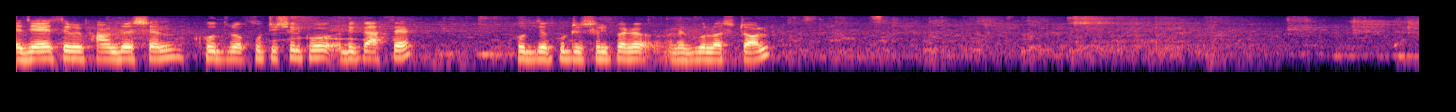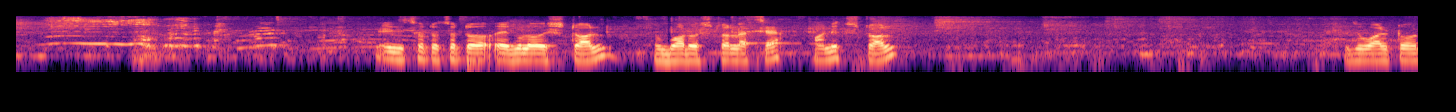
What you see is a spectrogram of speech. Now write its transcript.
এই যে এসএবি ফাউন্ডেশন ক্ষুদ্র কুটির শিল্প দিকে আছে, ক্ষুদ্র কুটির শিল্পের অনেকগুলো স্টল। এই যে ছোট ছোট এগুলো স্টল, বড় স্টল আছে, অনেক স্টল। যে ওয়ালটন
